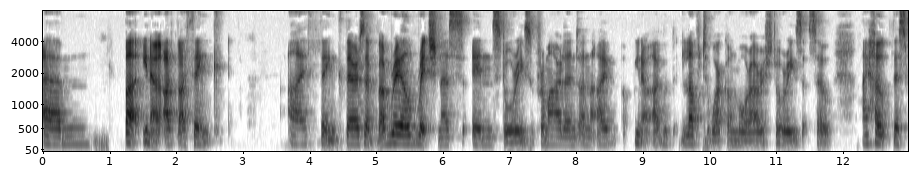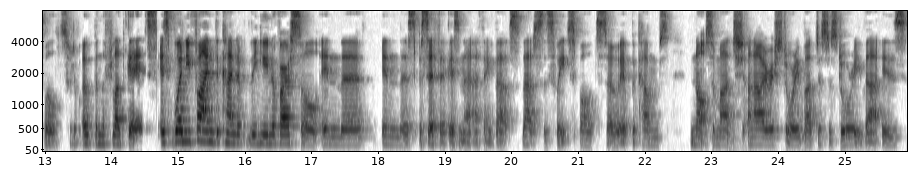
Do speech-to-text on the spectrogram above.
um, but you know I, I think I think there's a, a, real richness in stories from Ireland, and I, you know, I would love to work on more Irish stories. So I hope this will sort of open the floodgates. It's when you find the kind of the universal in the in the specific, isn't it? I think that's that's the sweet spot. So it becomes not so much an Irish story, but just a story that is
